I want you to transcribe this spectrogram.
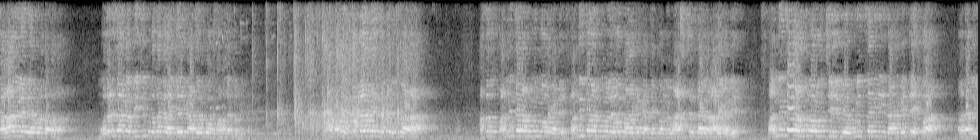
కళానిలయం ఏర్పడిన తర్వాత మొదటిసారిగా బీసీ కుల సంఘాల ఐక్యతకి ఆధ్వర్యంలో ఒక సభ జరుగుతుంది ఇక్కడ. ఆ సభ ఎంత ప్రేరణమైందంటే మిత్రులారా అసలు స్పందించాలనుకున్న వాళ్ళకంటే స్పందిస్తారనుకున్న వాళ్ళు ఎవరు మా దగ్గరికి అంత ఎక్కువ మేము ఆశించిన స్థాయిలో రాలే కానీ స్పందించడం అందులో నుంచి మేము ఊహించని దానికంటే ఎక్కువ దాని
